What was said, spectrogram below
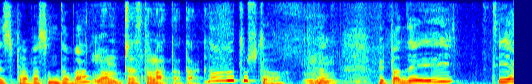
e, sprawa sądowa? No często lata, tak. No otóż to. No. Wie pan, ja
